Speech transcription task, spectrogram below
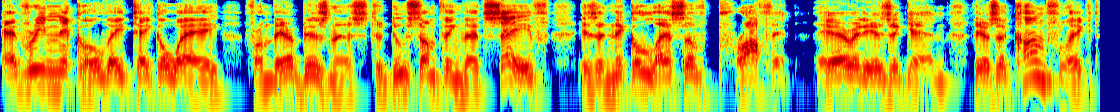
every nickel they take away from their business to do something that's safe is a nickel less of profit. There it is again. There's a conflict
